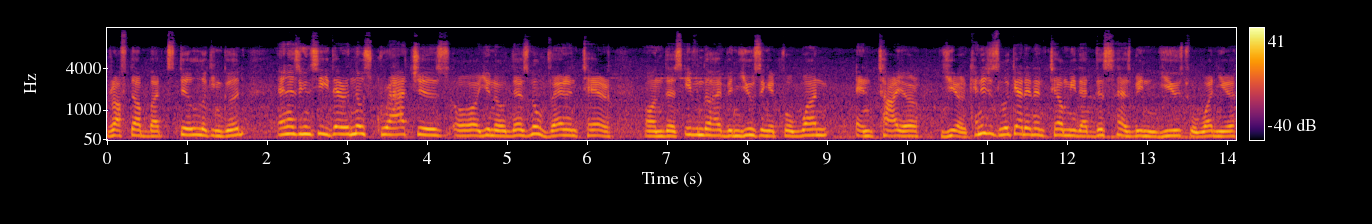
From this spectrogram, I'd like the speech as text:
roughed up but still looking good. And as you can see, there are no scratches or, you know, there's no wear and tear on this, even though I've been using it for one entire year. Can you just look at it and tell me that this has been used for one year?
